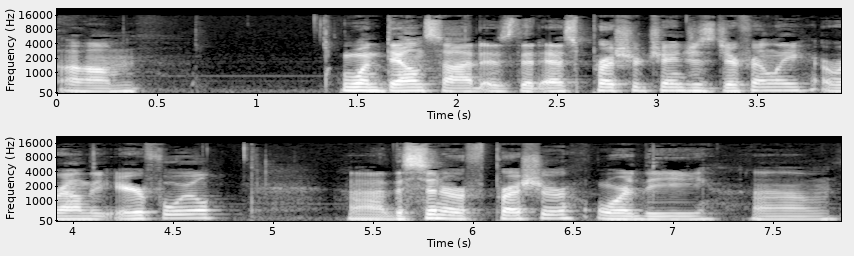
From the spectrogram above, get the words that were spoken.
um, one downside is that as pressure changes differently around the airfoil, uh, the center of pressure or the um,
